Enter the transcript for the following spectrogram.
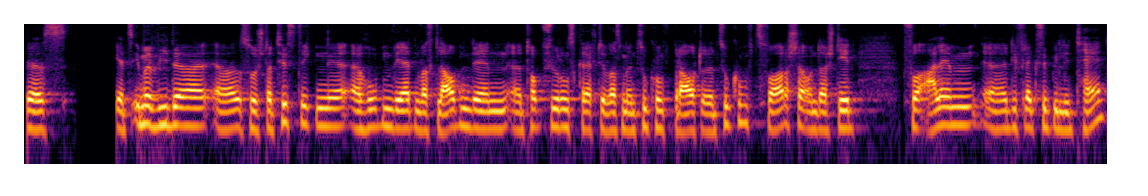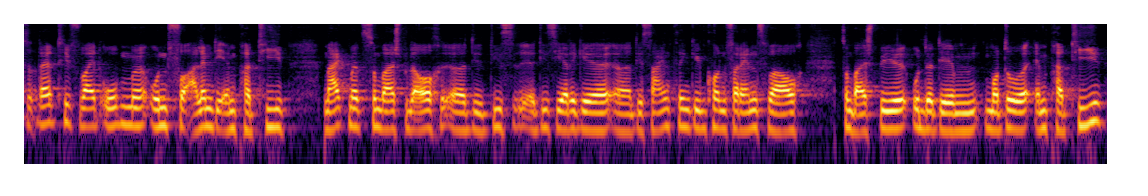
dass jetzt immer wieder äh, so Statistiken erhoben werden, was glauben denn äh, Top-Führungskräfte, was man in Zukunft braucht oder Zukunftsforscher und da steht vor allem äh, die Flexibilität relativ weit oben und vor allem die Empathie merkt man jetzt zum Beispiel auch, äh, die dies, äh, diesjährige äh, Design Thinking Konferenz war auch zum Beispiel unter dem Motto Empathie,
